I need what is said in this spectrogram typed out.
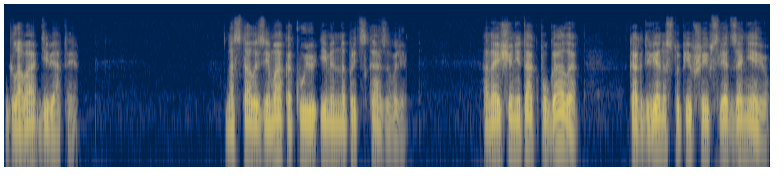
Глава девятая Настала зима, какую именно предсказывали. Она еще не так пугала, как две наступившие вслед за нею,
